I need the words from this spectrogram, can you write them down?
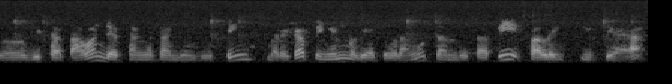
eh, wisatawan datang ke Tanjung Puting, mereka ingin melihat orangutan, tetapi paling tidak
